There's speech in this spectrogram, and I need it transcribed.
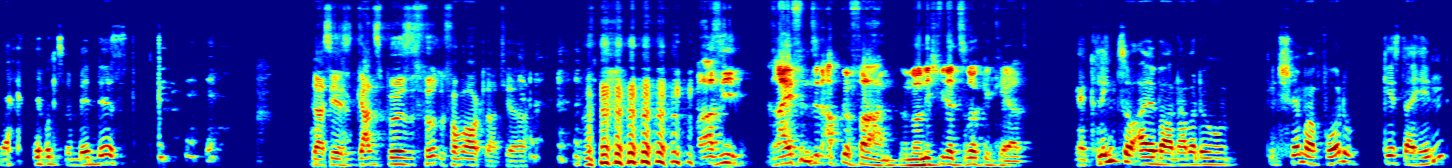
die Aktion zumindest. Das hier ist ein ganz böses Viertel vom Auckland, ja. Quasi, Reifen sind abgefahren und noch nicht wieder zurückgekehrt. Ja, klingt so albern, aber du stell mal vor, du gehst da hin,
